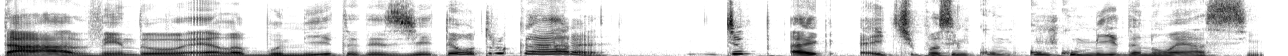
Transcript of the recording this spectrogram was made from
tá vendo ela bonita desse jeito é outro cara. Tipo, é, tipo assim, com, com, comida não é assim.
